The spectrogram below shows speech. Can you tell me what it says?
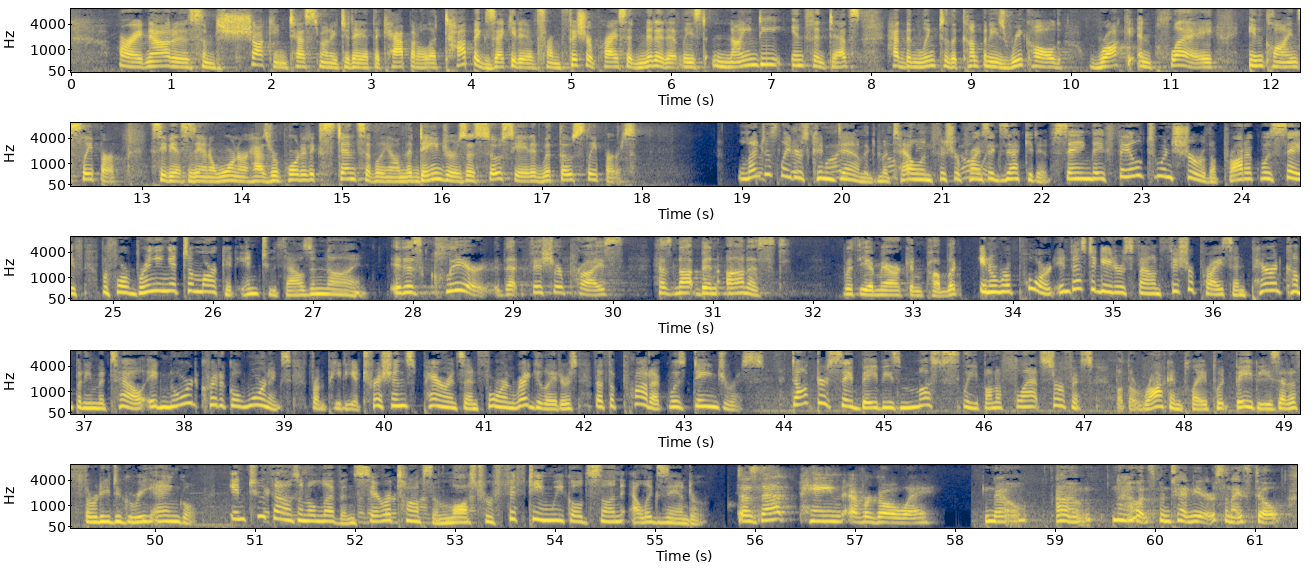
All right, now to some shocking testimony today at the Capitol. A top executive from Fisher Price admitted at least 90 infant deaths have been linked to the company's recalled Rock and Play incline sleeper. CBS's Anna Werner has reported extensively on the dangers associated with those sleepers. Legislators condemned Mattel and Fisher Price executives, saying they failed to ensure the product was safe before bringing it to market in 2009. It is clear that Fisher Price has not been honest with the American public. In a report, investigators found Fisher Price and parent company Mattel ignored critical warnings from pediatricians, parents, and foreign regulators that the product was dangerous. Doctors say babies must sleep on a flat surface, but the rock and play put babies at a 30 degree angle. In 2011, Sarah Thompson lost her 15 week old son, Alexander. Does that pain ever go away? No. Um, no, it's been 10 years and I still,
